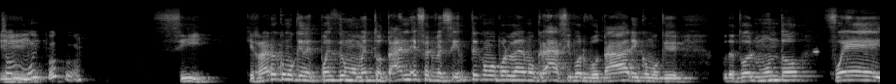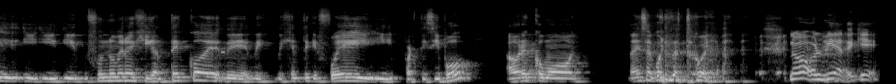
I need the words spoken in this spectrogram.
Son Eh, muy pocos. Sí, qué raro como que después de un momento tan efervescente como por la democracia y por votar y como que puta, todo el mundo fue y, y- y- y fue un número gigantesco de, de- de- de gente que fue y, y participó, ahora es como nadie se acuerda de esta wea. No, olvídate que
